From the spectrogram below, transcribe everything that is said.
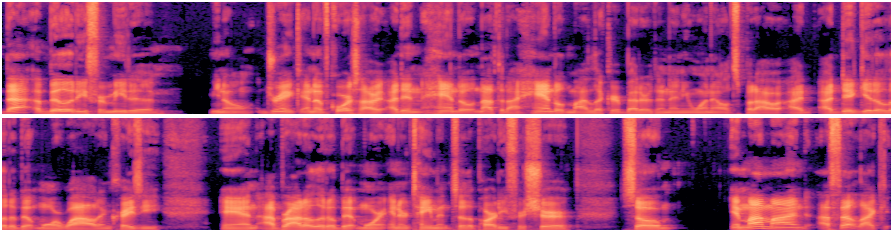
that ability for me to you know, drink. And of course, I, I didn't handle, not that I handled my liquor better than anyone else, but I, I, I did get a little bit more wild and crazy. And I brought a little bit more entertainment to the party for sure. So in my mind, I felt like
